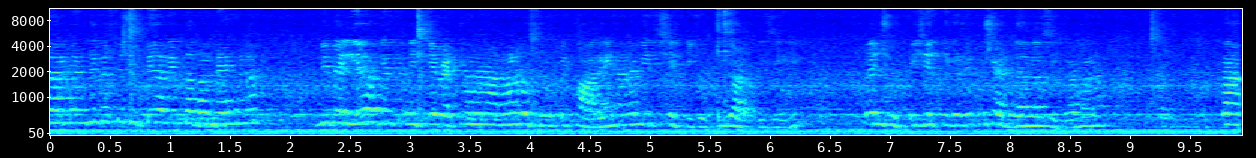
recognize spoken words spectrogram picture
ਸਰ ਕਹਿੰਦੇ ਬੱਚੇ ਛੁੱਟੀ ਦਾ ਵੀ ਕਦੋਂ ਦੇ ਹਨਾ? ਵੀ ਵਿਹਲੇ ਹੋ ਗਏ ਤੇ ਨੀਚੇ ਬੈਠੇ ਹੋਣਾ ਨਾਲ ਰੋਟੀ ਰੋਟੀ ਖਾ ਰਹੇ ਹਨ ਵੀ ਛੇਤੀ ਛੁੱਟੀ ਕਰਦੀ ਸੀਗੀ। ਤੇ ਛੁੱਟੀ ਛੇਤੀ ਕਰਕੇ ਕੁਛ ਏਦਾਂ ਦਾ ਸੀਗਾ ਹਨਾ। ਤਾਂ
